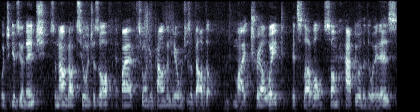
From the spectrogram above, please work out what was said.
which gives you an inch. So now I'm about two inches off. If I have 200 pounds in here, which is about the, my trail weight, it's level. So I'm happy with it the way it is,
